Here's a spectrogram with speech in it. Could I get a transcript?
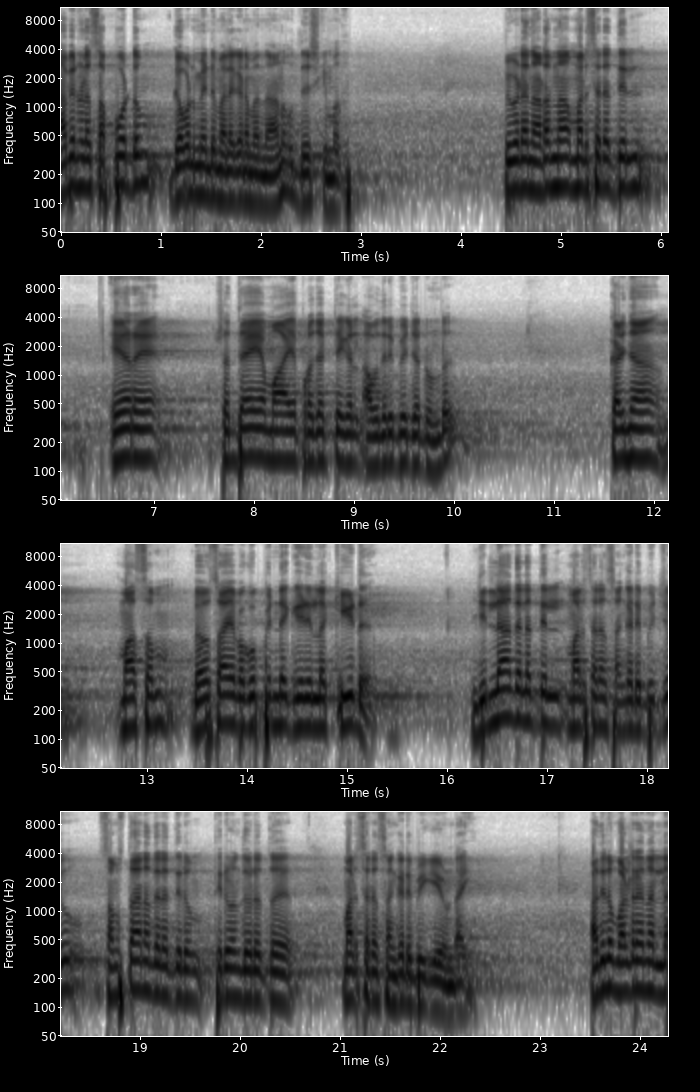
അതിനുള്ള സപ്പോർട്ടും ഗവൺമെന്റ് നൽകണമെന്നാണ് ഉദ്ദേശിക്കുന്നത്. ഇവിടെ നടന്ന മത്സരത്തിൽ ഏറെ ശ്രദ്ധേയമായ പ്രൊജക്റ്റുകൾ അവതരിപ്പിച്ചിട്ടുണ്ട്. കഴിഞ്ഞ മാസം വ്യവസായ വകുപ്പിന്റെ കീഴിലുള്ള കീട് ജില്ലാതലത്തിൽ മത്സരം സംഘടിപ്പിച്ചു. സംസ്ഥാന തലത്തിലും തിരുവനന്തപുരത്ത് മത്സരം സംഘടിപ്പിക്കുകയുണ്ടായി. അതിലും വളരെ നല്ല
